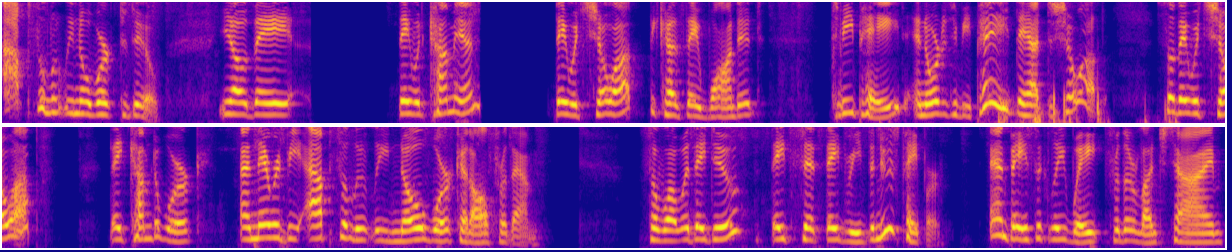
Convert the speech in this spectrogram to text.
absolutely no work to do. You know, they they would come in, they would show up because they wanted to be paid. In order to be paid, they had to show up. So they would show up, they'd come to work, and there would be absolutely no work at all for them. So what would they do? They'd sit, they'd read the newspaper and basically wait for their lunchtime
